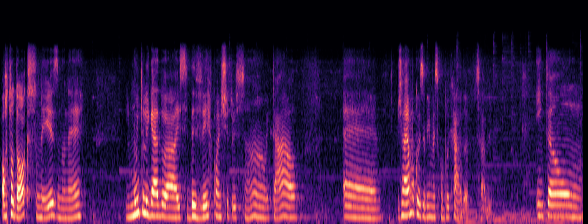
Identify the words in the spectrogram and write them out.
ortodoxo mesmo, né? Muito ligado a esse dever com a instituição e tal, é, já é uma coisa bem mais complicada, sabe? Então,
